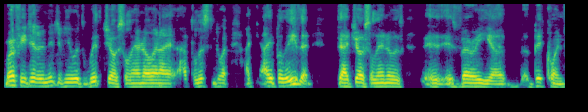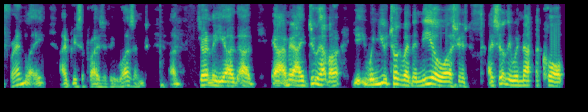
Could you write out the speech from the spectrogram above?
Murphy did an interview with, with Joe Salerno, and I have to listen to it. I, I believe that that Joe Salerno is is, is very uh, Bitcoin friendly. I'd be surprised if he wasn't. Um, certainly, uh, uh, yeah, I mean, I do have a. When you talk about the neo-Austrians, I certainly would not call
